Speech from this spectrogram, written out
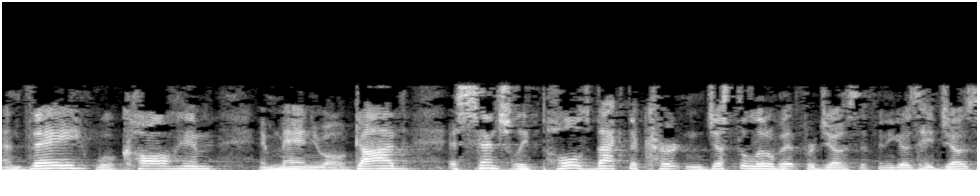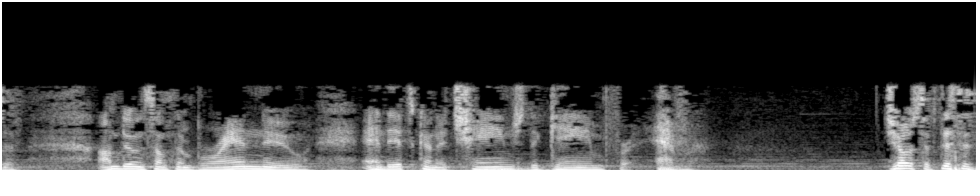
and they will call him Emmanuel. God essentially pulls back the curtain just a little bit for Joseph, and he goes, Hey, Joseph, I'm doing something brand new, and it's going to change the game forever. Joseph, this is,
